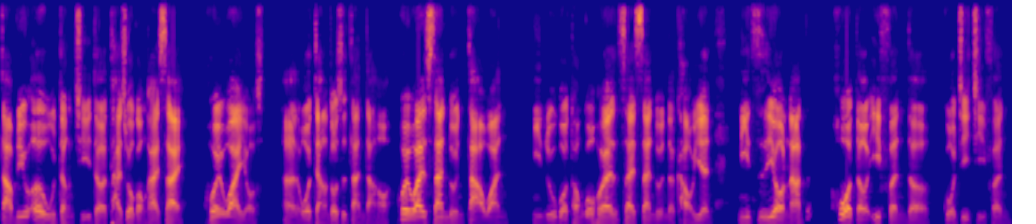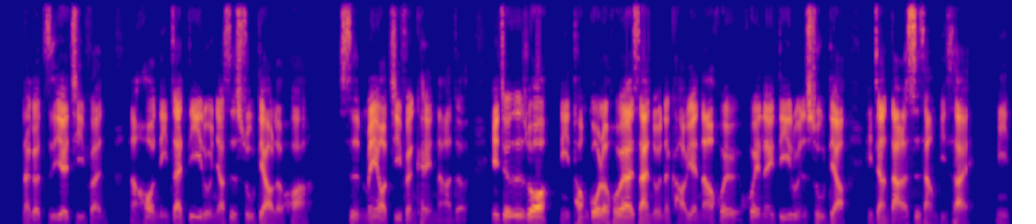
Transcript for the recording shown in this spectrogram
W 二五等级的台塑公开赛，会外有，呃，我讲的都是单打哦。会外三轮打完，你如果通过会外赛三轮的考验，你只有拿获得一分的国际积分。那个职业积分，然后你在第一轮要是输掉的话，是没有积分可以拿的。也就是说，你通过了会外三轮的考验，然后会会内第一轮输掉，你这样打了四场比赛，你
